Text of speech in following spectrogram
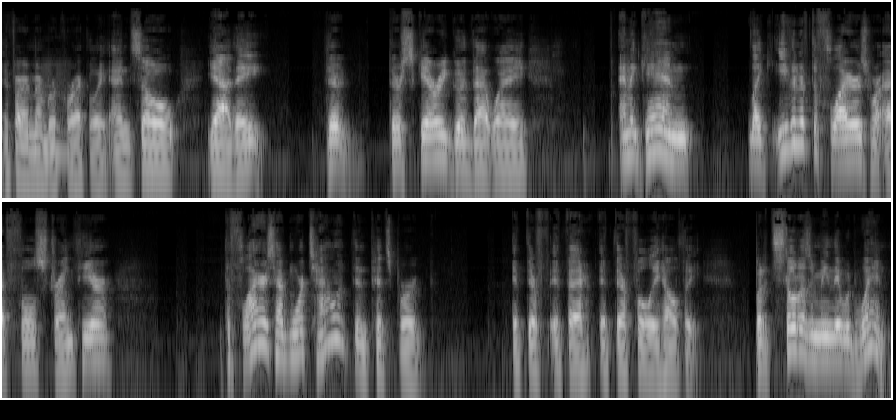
if I remember correctly. And so, yeah, they they're they're scary good that way. And again, like even if the Flyers were at full strength here, the Flyers have more talent than Pittsburgh if they're if they if they're fully healthy. But it still doesn't mean they would win.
